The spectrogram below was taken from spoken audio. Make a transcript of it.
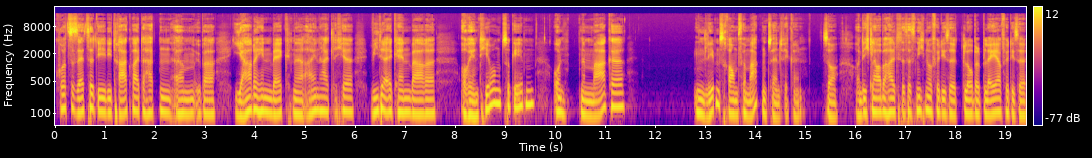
kurze Sätze, die die Tragweite hatten, ähm, über Jahre hinweg eine einheitliche, wiedererkennbare Orientierung zu geben und eine Marke, einen Lebensraum für Marken zu entwickeln. So. Und ich glaube halt, dass es nicht nur für diese Global Player, für diese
